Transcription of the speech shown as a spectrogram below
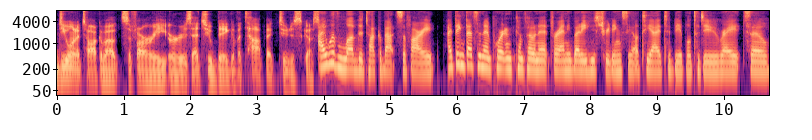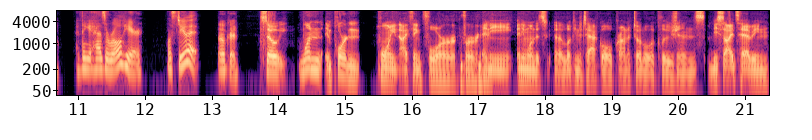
do you want to talk about Safari or is that too big of a topic to discuss? I would love to talk about Safari. I think that's an important component for anybody who's treating CLTI to be able to do, right? So I think it has a role here. Let's do it. Okay. So, one important point I think for for any anyone that's uh, looking to tackle chronic total occlusions besides having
